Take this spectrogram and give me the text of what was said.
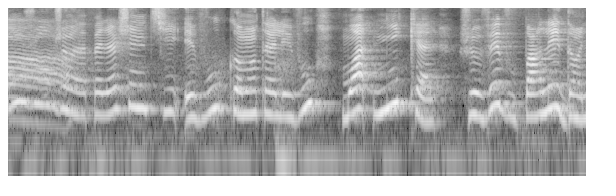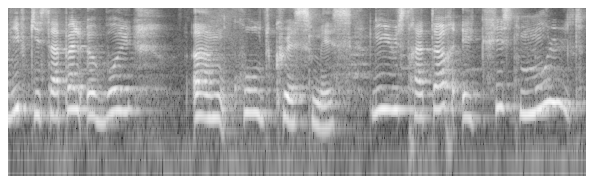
Bonjour, je m'appelle Ashanti et vous, comment allez-vous? Moi, nickel. Je vais vous parler d'un livre qui s'appelle A Boy um, Called Christmas. L'illustrateur est Chris Moult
